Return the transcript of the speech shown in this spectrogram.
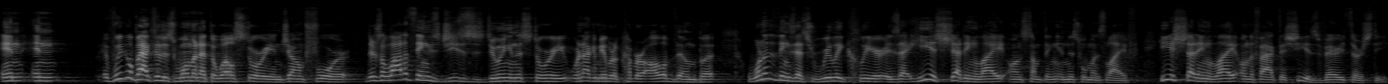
in, in, if we go back to this woman at the well story in John 4, there's a lot of things Jesus is doing in this story. We're not going to be able to cover all of them, but one of the things that's really clear is that he is shedding light on something in this woman's life. He is shedding light on the fact that she is very thirsty.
